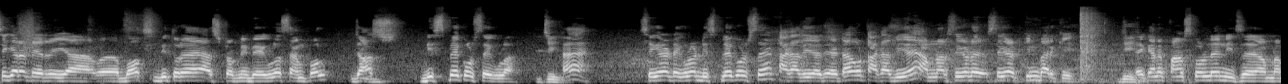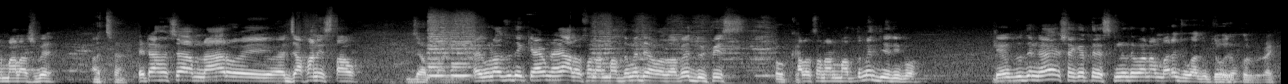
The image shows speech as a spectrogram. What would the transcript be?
সিগারেটের ইয়া বক্স ভিতরে স্টক নিবে। এগুলো স্যাম্পল জাস্ট ডিসপ্লে করছে এগুলা। জি। হ্যাঁ? সিগারেট এগুলো ডিসপ্লে করছে টাকা দিয়ে এটাও টাকা দিয়ে আপনার সিগারেট সিগারেট কিনবে আর কি? জি। এখানে পাঁচ করলে নিচে আপনার মাল আসবে। আচ্ছা। এটা হচ্ছে আপনার ওই জাপানিজ তাও। জাপান এগুলো যদি কেউ নেয় আলোচনার মাধ্যমে দেওয়া যাবে দুই পিস ওকে আলোচনার মাধ্যমে দিয়ে দিব। কেউ যদি নেয় সেক্ষেত্রে স্ক্রিনে দেওয়া নাম্বারে যোগাযোগ যোগাযোগ করবে। রাইট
